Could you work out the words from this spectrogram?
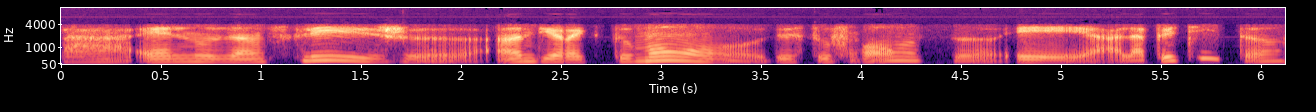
bah, elle nous inflige euh, indirectement des souffrances euh, et à la petite. hein.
